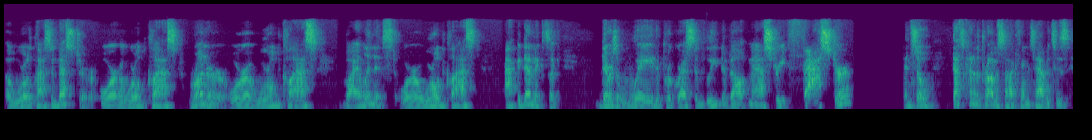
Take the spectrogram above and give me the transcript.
a world class investor, or a world class runner, or a world class violinist, or a world class academic. It's like there's a way to progressively develop mastery faster. And so that's kind of the promise of high performance habits is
